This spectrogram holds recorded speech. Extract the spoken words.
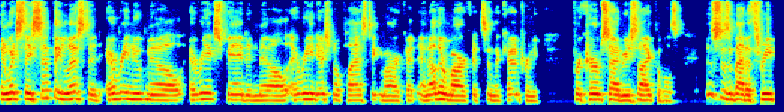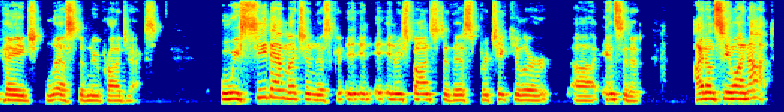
in which they simply listed every new mill, every expanded mill, every additional plastic market, and other markets in the country for curbside recyclables. This is about a three-page list of new projects. Will we see that much in this in, in response to this particular uh, incident? I don't see why not.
